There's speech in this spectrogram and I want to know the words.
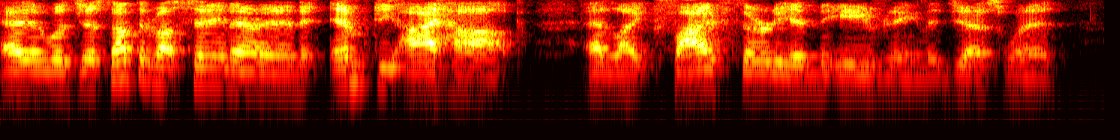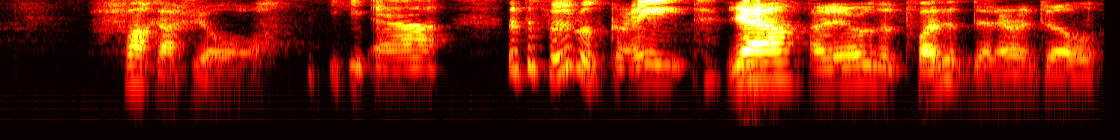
And it was just something about sitting there in an empty IHOP at like five thirty in the evening that just went, "Fuck, I feel old." yeah, but the food was great. Yeah, I mean, it was a pleasant dinner until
